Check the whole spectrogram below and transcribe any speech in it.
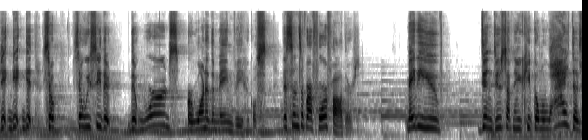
get get get so so we see that that words are one of the main vehicles. The sins of our forefathers. Maybe you've didn't do something, you keep going, why does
